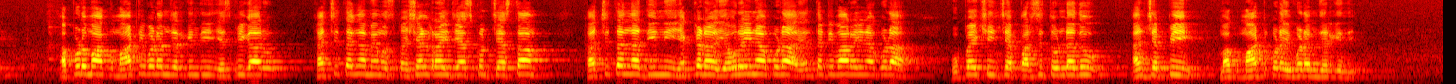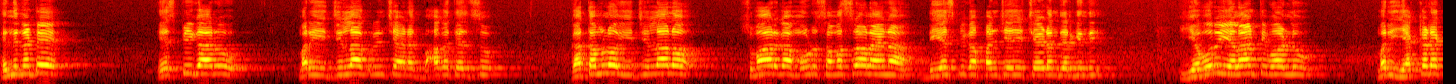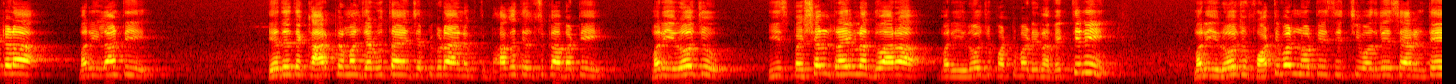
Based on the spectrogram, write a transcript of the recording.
అప్పుడు మాకు మాట ఇవ్వడం జరిగింది ఎస్పీ గారు ఖచ్చితంగా మేము స్పెషల్ డ్రైవ్ చేసుకుంటూ చేస్తాం. ఖచ్చితంగా దీన్ని ఎక్కడ ఎవరైనా కూడా ఎంతటి వారైనా కూడా ఉపేక్షించే పరిస్థితి ఉండదు అని చెప్పి మాకు మాట కూడా ఇవ్వడం జరిగింది. ఎందుకంటే ఎస్పీ గారు మరి ఈ జిల్లా గురించి ఆయనకు బాగా తెలుసు. గతంలో ఈ జిల్లాలో సుమారుగా మూడు సంవత్సరాలు ఆయన డిఎస్పీగా పనిచేసి చేయడం జరిగింది. ఎవరు ఎలాంటి వాళ్ళు మరి ఎక్కడెక్కడ మరి ఇలాంటి ఏదైతే కార్యక్రమాలు జరుగుతాయని చెప్పి కూడా ఆయనకు బాగా తెలుసు కాబట్టి మరి ఈరోజు ఈ స్పెషల్ డ్రైవ్ల ద్వారా మరి ఈరోజు పట్టుబడిన వ్యక్తిని మరి ఈరోజు ఫార్టీ వన్ నోటీస్ ఇచ్చి వదిలేశారంటే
